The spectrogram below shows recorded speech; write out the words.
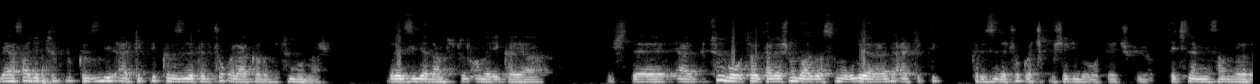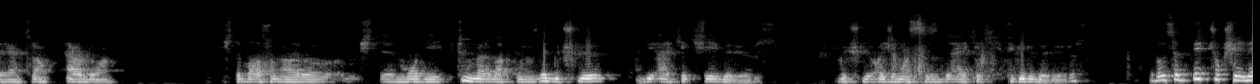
Veya sadece Türklük krizi değil, erkeklik kriziyle tabii çok alakalı bütün bunlar. Brezilya'dan tutun Amerika'ya, işte yani bütün bu otoriterleşme dalgasında olduğu yerlerde erkeklik krizi de çok açık bir şekilde ortaya çıkıyor. Seçilen insanlara da yani Trump, Erdoğan, işte Bolsonaro, işte Modi, bütün bunlara baktığımızda güçlü bir erkek şeyi görüyoruz. Güçlü, acımasız bir erkek figürü görüyoruz. Dolayısıyla pek çok şeyle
